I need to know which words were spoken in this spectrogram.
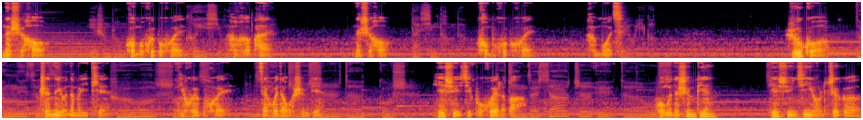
那时候我们会不会很合拍？那时候我们会不会很默契？如果真的有那么一天，你会不会再回到我身边？也许已经不会了吧。我们的身边，也许已经有了这个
